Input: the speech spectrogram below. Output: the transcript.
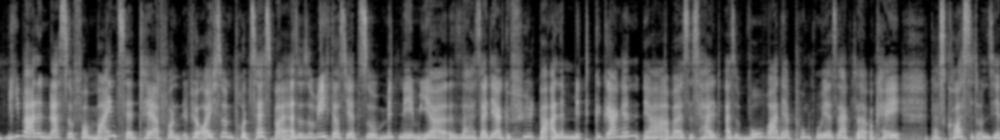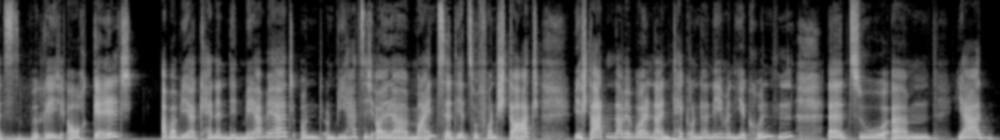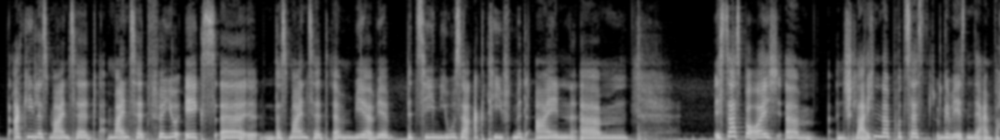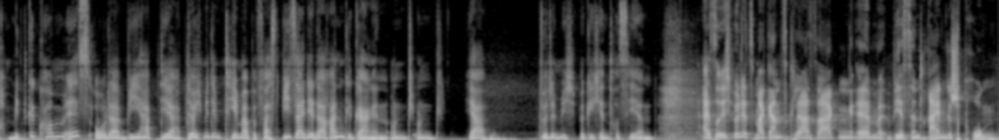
Wie war denn das so vom Mindset her von, für euch so ein Prozess war? Also so wie ich das jetzt so mitnehme, ihr seid ja gefühlt bei allem mitgegangen, ja, aber es ist halt, also wo war der Punkt, wo ihr sagt, okay, das kostet uns jetzt wirklich auch Geld, aber wir kennen den Mehrwert und, und wie hat sich euer Mindset jetzt so von Start, wir starten da, wir wollen ein Tech-Unternehmen hier gründen, äh, zu, ähm, ja, agiles Mindset, Mindset für UX, äh, das Mindset, äh, wir, wir beziehen User aktiv mit ein. Ähm, ist das bei euch ähm, ein schleichender Prozess gewesen, der einfach mitgekommen ist? Oder wie habt ihr, habt ihr euch mit dem Thema befasst? Wie seid ihr da rangegangen? Und, und ja, würde mich wirklich interessieren. Also ich würde jetzt mal ganz klar sagen, ähm, wir sind reingesprungen.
